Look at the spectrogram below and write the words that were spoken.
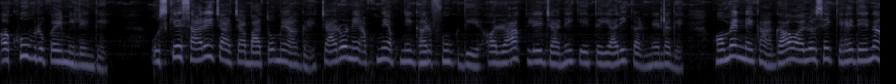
और खूब रुपए मिलेंगे। उसके सारे चाचा बातों में आ गए। चारों ने अपने अपने घर फूंक दिए और राख ले जाने की तैयारी करने लगे। होमेन ने कहा, गाँव वालों से कह देना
